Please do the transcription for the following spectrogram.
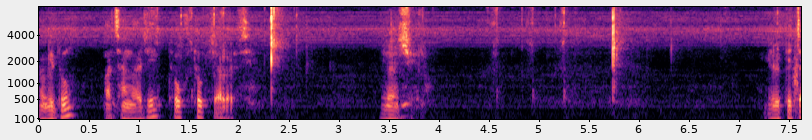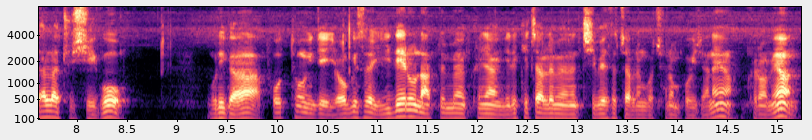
여기도 마찬가지 톡톡 잘라주세요. 이런 식으로. 이렇게 잘라 주시고 우리가 보통 이제 여기서 이대로 놔두면 그냥 이렇게 자르면 집에서 자른 것처럼 보이잖아요. 그러면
